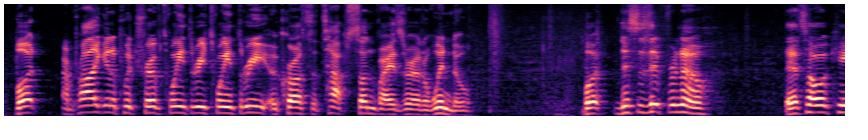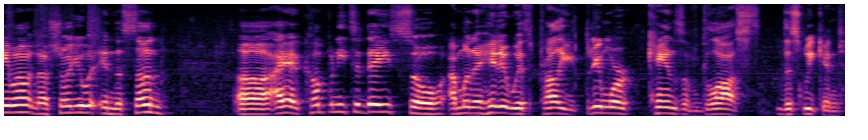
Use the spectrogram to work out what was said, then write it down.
But I'm probably to put Trev 2323 across the top sun visor at a window. But this is it for now. That's how it came out and I'll show you it in the sun. Uh, I had company today so I'm to hit it with probably three more cans of gloss this weekend.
